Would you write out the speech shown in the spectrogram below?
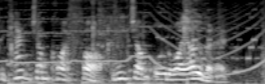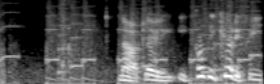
So you can't jump quite far. Can he jump all the way over there? No, clearly he probably could if he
